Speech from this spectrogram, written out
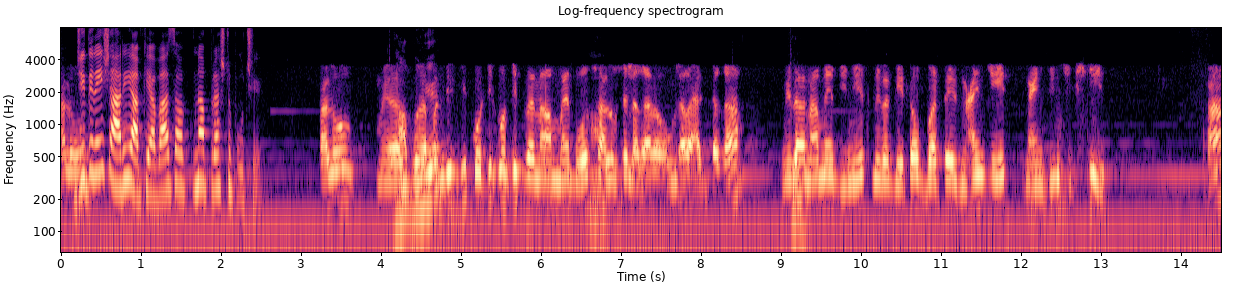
hello. जी दिनेश आ रही है आपकी आवाज़। आप अपना प्रश्न पूछिए। हेलो मैं हाँ, पंडित जी कोटि कोटि प्रणाम। मैं बहुत हाँ। सालों से लगा रहा हूँ आज तक। मेरा नाम है दिनेश। मेरा डेट ऑफ़ बर्थ है नाइन एट नाइनटीन सिक्सटी हाँ?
